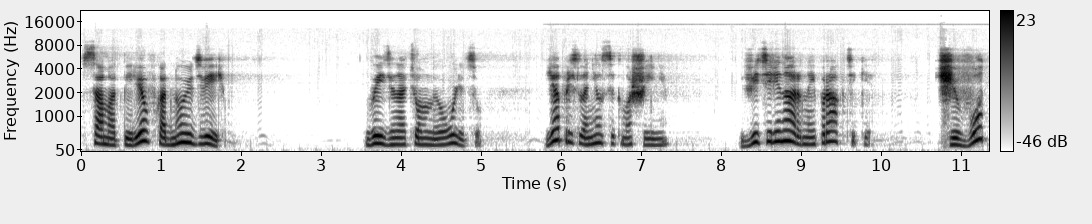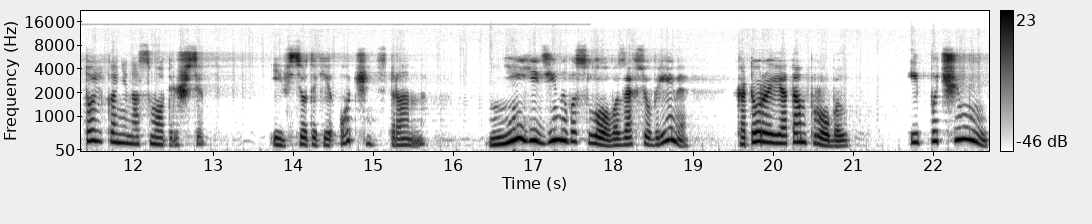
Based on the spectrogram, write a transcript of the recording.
сам отперев входную дверь. Выйдя на темную улицу, я прислонился к машине. В ветеринарной практике чего только не насмотришься. И все-таки очень странно. Ни единого слова за все время, которое я там пробыл. И почему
